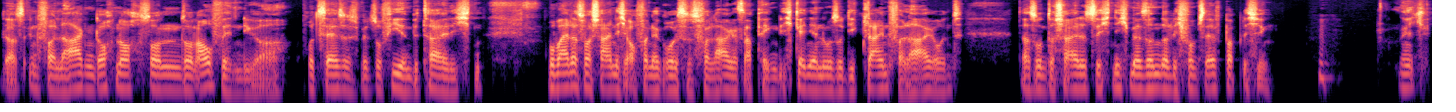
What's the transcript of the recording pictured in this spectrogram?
das in Verlagen doch noch so ein, so ein aufwendiger Prozess ist mit so vielen Beteiligten. Wobei das wahrscheinlich auch von der Größe des Verlages abhängt. Ich kenne ja nur so die kleinen Verlage und das unterscheidet sich nicht mehr sonderlich vom Self-Publishing. Hm. Nicht?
